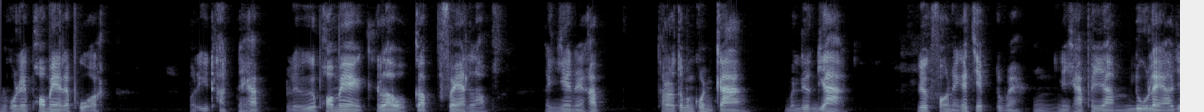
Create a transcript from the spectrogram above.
มีคนเรียกพ่อแม่และผัว มันอึดอัดนะครับ หรือพ่อแม่เรากับแฟนเราอย่างเงี้ยนะครับ ถ้าเราต้องเป็นคนกลางมันเลือกยาก เลือกฝั่งไหนก็เจ็บถูกไหมอืมนี่ครับพยายามดูแลเอาใจ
